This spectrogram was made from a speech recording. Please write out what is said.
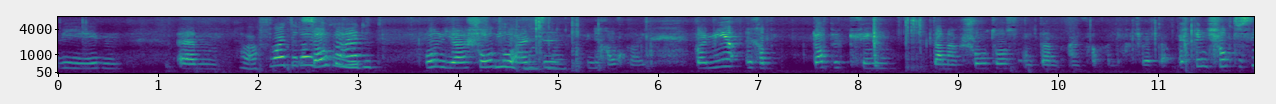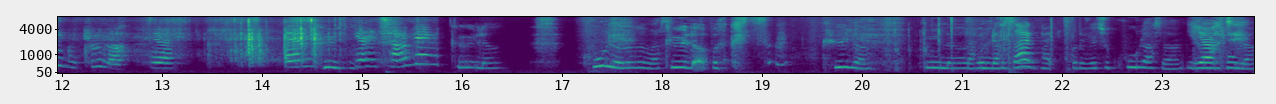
wie eben ähm, Schweizerdeutsch Sauber. geredet. und ja, Schoto einzeln finde ich auch geil. Bei mir, ich habe Doppelklingen, danach Schotos und dann einfach ein Lichtschwerter. Ich finde Schotos irgendwie cooler. Ja. Ähm, ja, jetzt haben wir Kühler. Cooler oder sowas? Kühler, aber Kühler. Kühler. Darf man das sagen? halt? Oder willst du cooler sagen? Ja, cooler.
